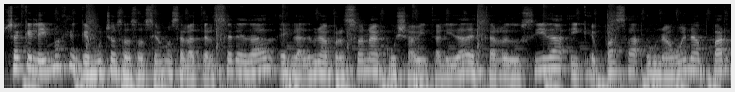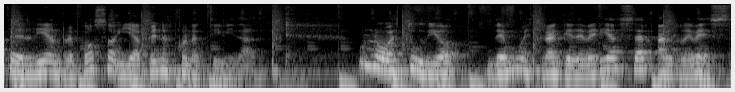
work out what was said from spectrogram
Ya que la imagen que muchos asociamos a la tercera edad es la de una persona cuya vitalidad está reducida y que pasa una buena parte del día en reposo y apenas con actividad. Un nuevo estudio demuestra que debería ser al revés.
